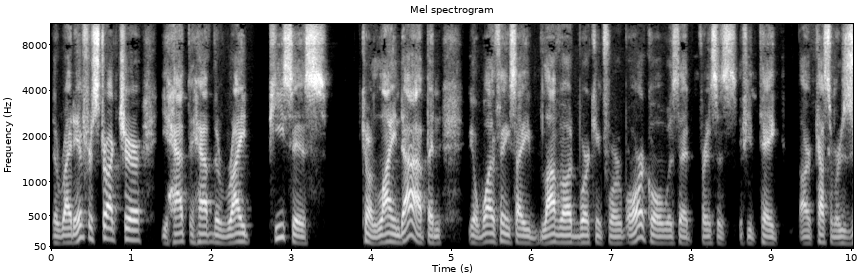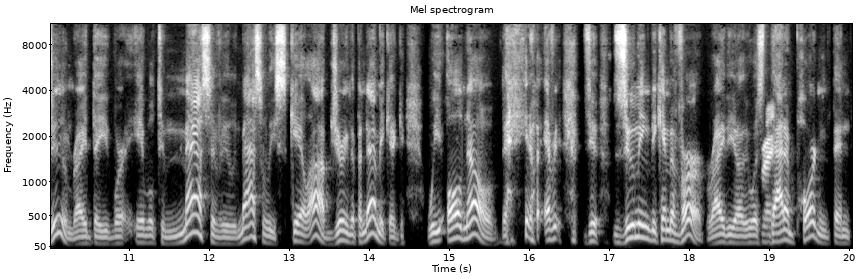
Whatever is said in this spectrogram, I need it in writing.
the right infrastructure. You had to have the right pieces kind of lined up. And you know one of the things i love about working for oracle was that for instance if you take our customer Zoom, right? They were able to massively, massively scale up during the pandemic. We all know that you know every zooming became a verb, right? You know, it was right. that important. And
